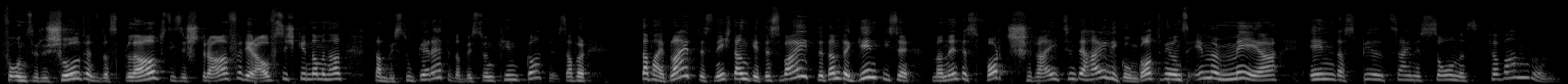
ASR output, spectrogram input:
für unsere Schuld, wenn du das glaubst, diese Strafe, die er auf sich genommen hat, dann bist du gerettet, dann bist du ein Kind Gottes. Aber Dabei bleibt es nicht, dann geht es weiter, dann beginnt diese, man nennt es fortschreitende Heiligung. Gott will uns immer mehr in das Bild seines Sohnes verwandeln.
